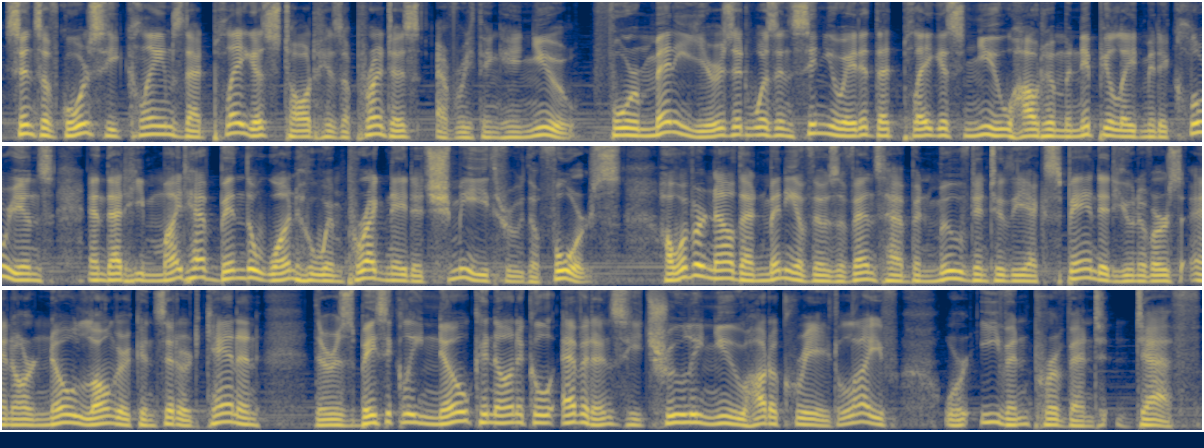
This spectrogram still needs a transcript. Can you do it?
since of course he claims that Plagueis taught his apprentice everything he knew. For many years it was insinuated that Plagueis knew how to manipulate midichlorians and that he might have been the one who impregnated Shmi through the Force. However, now that many of those events have been moved into the expanded universe and are no longer considered canon, there is basically no canonical evidence he truly knew how to create life or even prevent death.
